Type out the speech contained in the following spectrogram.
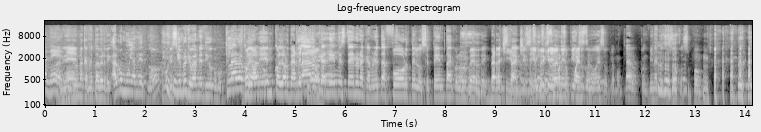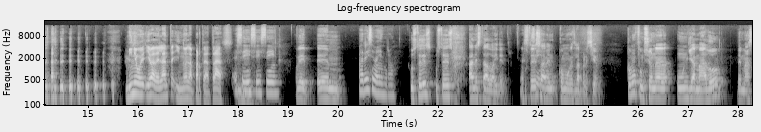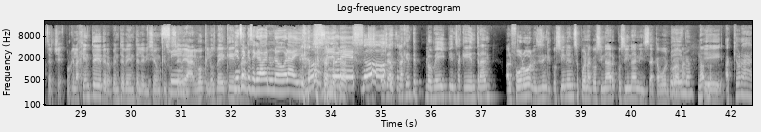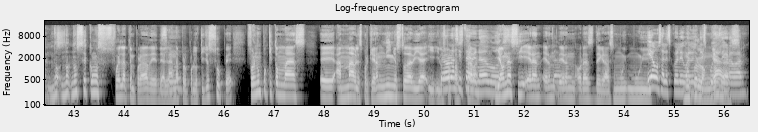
Anet. Anet en una camioneta verde. Algo muy Anet, ¿no? Como que siempre que veo a Anet digo como, claro que Color- Anet... un color verde Claro chillón. que Anet está en una camioneta Ford de los 70 color verde. Verde chillón. Sí, Siempre sí, que sí, veo a por Anet pienso supuesto. como eso. Como, claro, combina con sus ojos, supongo. Mínimo iba adelante y no en la parte de atrás. Sí, sí, sí. ok, em, Padrísima intro. ustedes, ustedes han estado ahí dentro. Ustedes Sí. saben cómo es la presión. ¿Cómo funciona un llamado de Masterchef? Porque la gente de repente ve en televisión que Sí. sucede algo, que los ve que Piensan entran. que se graba en una hora y no, señores, no. O sea, la gente lo ve y piensa que entran al foro, les dicen que cocinen, se pueden a cocinar, cocinan y se acabó el Sí, programa. no. No, Eh, ¿A qué hora? les- No, no, no sé cómo fue la temporada de, de Alana, Sí. pero por lo que yo supe, fueron un poquito más eh, amables porque eran niños todavía y, y los Pero aún papás así estaban. Y aún así eran, eran, eran horas de grabación muy, muy. Íbamos a la escuela igual muy después de grabar.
